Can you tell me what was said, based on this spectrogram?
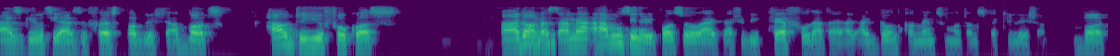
as guilty as the first publisher. But how do you focus? I don't Mhm. understand. I, mean, I haven't seen the report, so I, I should be careful that I, I- don't comment too much on speculation. But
